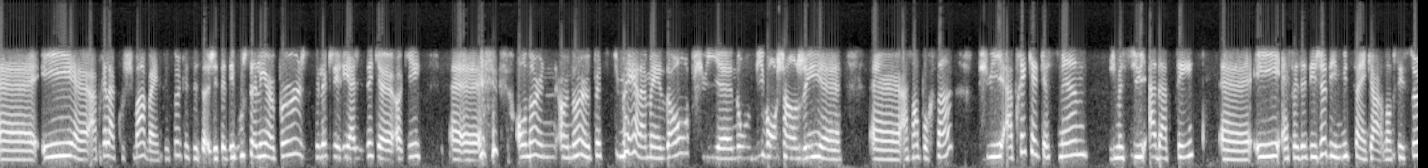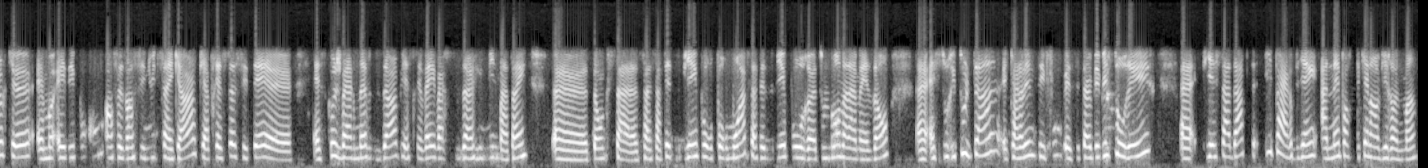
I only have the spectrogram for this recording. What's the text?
Euh, et euh, après l'accouchement, ben c'est sûr que c'est ça. J'étais déboussolée un peu. C'est là que j'ai réalisé que ok, euh, on, a un, on a un petit humain à la maison, puis euh, nos vies vont changer euh, à 100% Puis après quelques semaines, je me suis adaptée. et elle faisait déjà des nuits de 5 heures. Donc, c'est sûr qu'elle m'a aidé beaucoup en faisant ces nuits de 5 heures. Puis après ça, c'était, elle se couche vers 9-10 heures, puis elle se réveille vers 6h30 le matin. Euh, donc ça, ça, ça, fait du bien pour pour moi, ça fait du bien pour euh, tout le monde à la maison. Euh, elle sourit tout le temps. Caroline, c'est fou, c'est un bébé sourire. puis elle s'adapte hyper bien à n'importe quel environnement.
